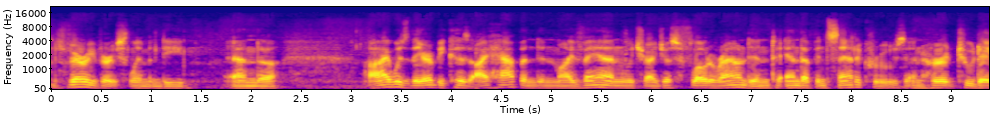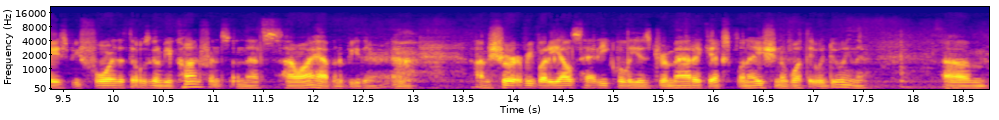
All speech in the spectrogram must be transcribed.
is very, very slim indeed. And uh, I was there because I happened in my van, which I just float around in, to end up in Santa Cruz and heard two days before that there was going to be a conference, and that's how I happened to be there. And I'm sure everybody else had equally as dramatic explanation of what they were doing there. Um,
